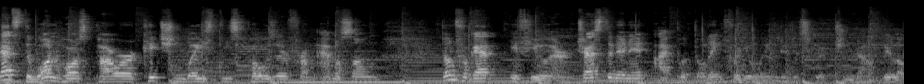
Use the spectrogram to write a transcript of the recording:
That's the 1 horsepower kitchen waste disposer from Amazon. Don't forget, if you are interested in it, I put the link for you in the description down below.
